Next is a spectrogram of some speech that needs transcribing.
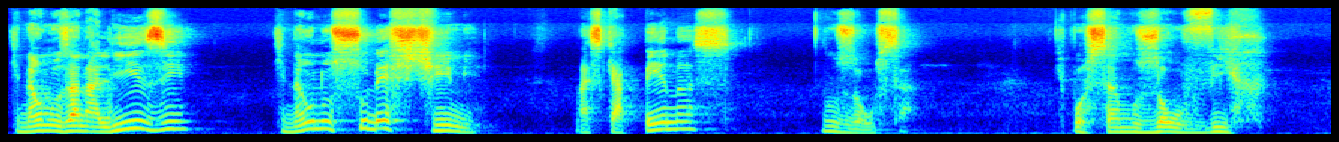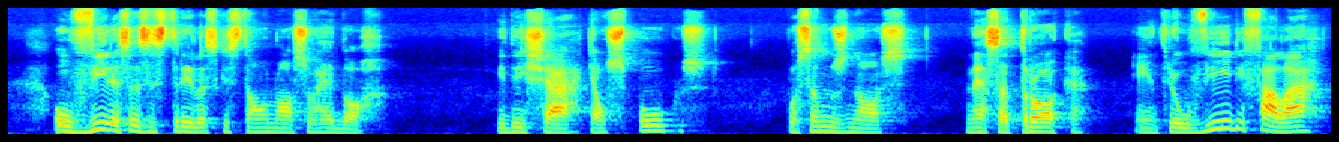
que não nos analise, que não nos subestime, mas que apenas nos ouça. Que possamos ouvir, ouvir essas estrelas que estão ao nosso redor e deixar que aos poucos possamos nós, nessa troca entre ouvir e falar,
